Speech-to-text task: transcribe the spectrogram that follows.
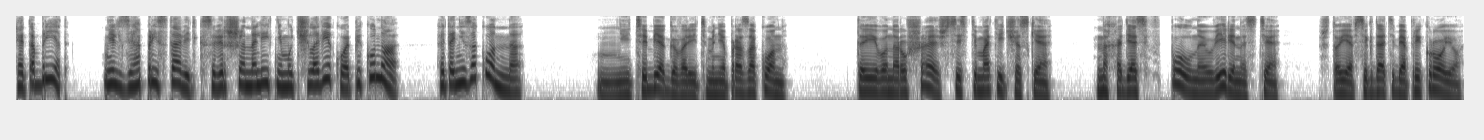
Это бред. Нельзя приставить к совершеннолетнему человеку опекуна. Это незаконно. Не тебе говорить мне про закон. Ты его нарушаешь систематически, находясь в полной уверенности, что я всегда тебя прикрою.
